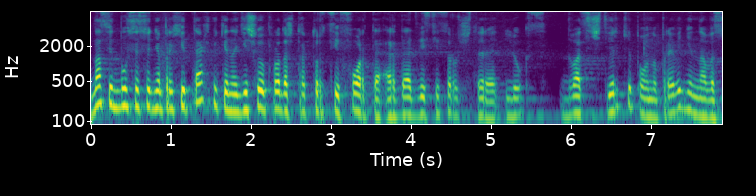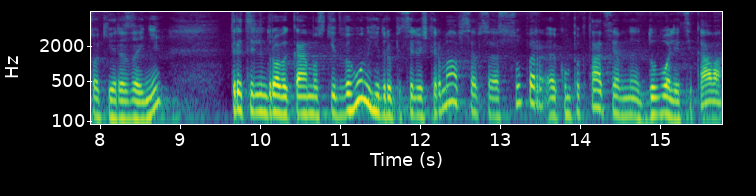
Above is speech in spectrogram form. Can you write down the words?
У нас відбувся сьогодні прихід техніки. Надійшов продаж тракторці Forte RD 244 Lux 24 повнопривідні на високій резині. Трициліндровий каймовський двигун, гідропідсилювач керма, все все супер. Е, Комплектація в них доволі цікава.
